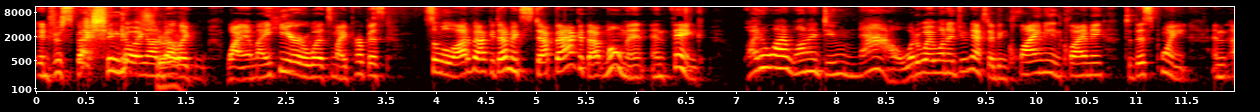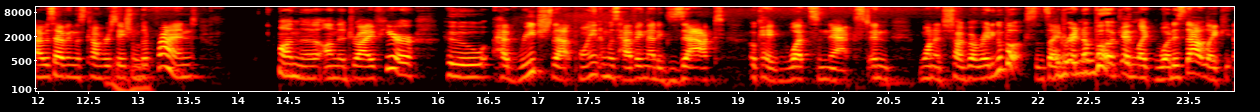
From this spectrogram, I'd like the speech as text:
introspection going on Sure. about like why am I here? What's my purpose? So a lot of academics step back at that moment and think, what do I want to do now? What do I want to do next? I've been climbing and climbing to this point, and I was having this conversation with a mm-hmm. friend on the on the drive here who had reached that point and was having that exact okay what's next and wanted to talk about writing a book since i'd written a book and like what is that like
